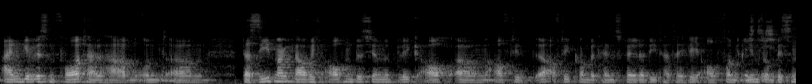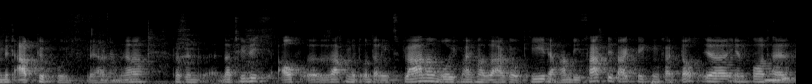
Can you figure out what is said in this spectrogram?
einen gewissen Vorteil haben. Und genau. ähm, das sieht man, glaube ich, auch ein bisschen mit Blick auch ähm, auf, die, äh, auf die Kompetenzfelder, die tatsächlich auch von Richtig. Ihnen so ein bisschen mit abgeprüft werden. Genau. Ja. Das sind natürlich auch äh, Sachen mit Unterrichtsplanung, wo ich manchmal sage, okay, da haben die Fachdidaktiken vielleicht doch ihren Vorteil. Mhm.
